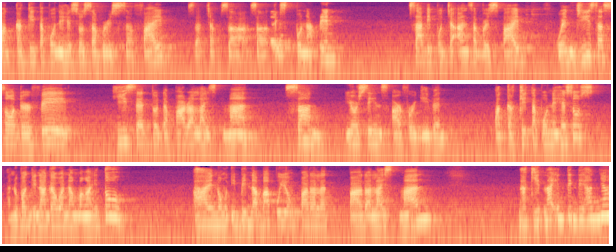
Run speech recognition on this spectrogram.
Pagkakita po ni Jesus sa verse 5, sa, chap, sa, sa text po natin, sabi po dyan sa verse 5, When Jesus saw their faith, He said to the paralyzed man, Son, your sins are forgiven. Pagkakita po ni Jesus, ano bang ginagawa ng mga ito? Ay, nung ibinaba po yung paralyzed man, nakit, naintindihan niya,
